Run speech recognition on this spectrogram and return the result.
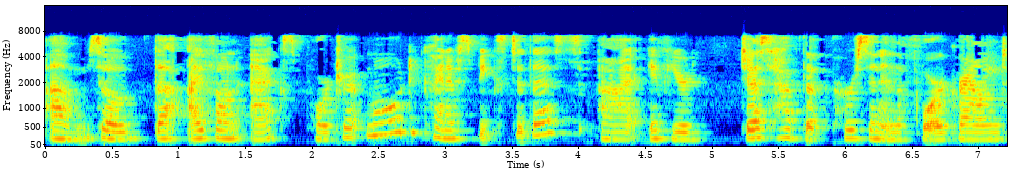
Um, so the iPhone X portrait mode kind of speaks to this. Uh, if you just have the person in the foreground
